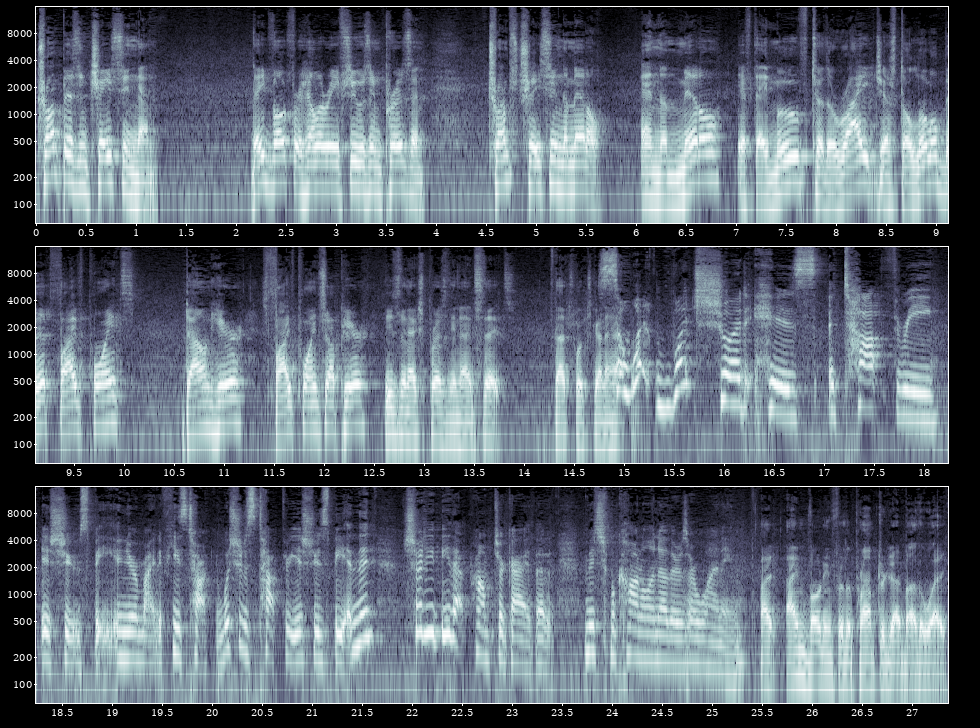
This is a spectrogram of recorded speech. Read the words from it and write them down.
Trump isn't chasing them. They'd vote for Hillary if she was in prison. Trump's chasing the middle. And the middle, if they move to the right just a little bit, five points down here, five points up here, he's the next president of the United States. That's what's going to happen. So what what should his uh, top three issues be in your mind if he's talking? What should his top three issues be? And then should he be that prompter guy that Mitch McConnell and others are wanting? I, I'm voting for the prompter guy, by the way.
